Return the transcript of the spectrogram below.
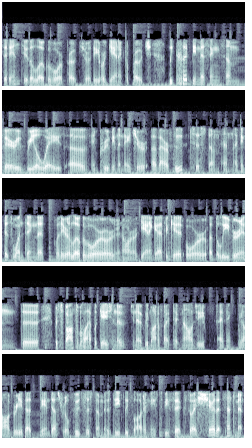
fit into the locavore approach or the organic approach, we could be missing some very real ways of improving the nature of our food system. And I think that's one thing that whether you're a locavore or, you know, an organic advocate or a believer in the responsible application of genetically modified technology, I think we all agree that the industrial food system is deeply flawed and needs to be fixed. So I share that sentiment.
